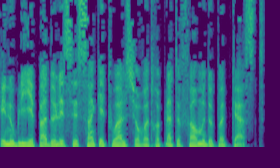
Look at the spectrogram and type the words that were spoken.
Et n'oubliez pas de laisser 5 étoiles sur votre plateforme de podcast.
